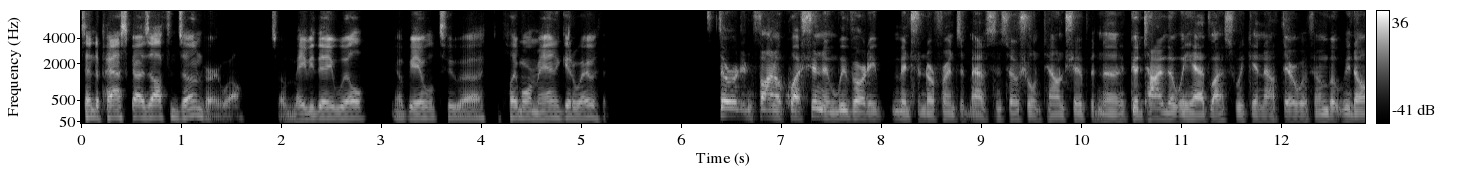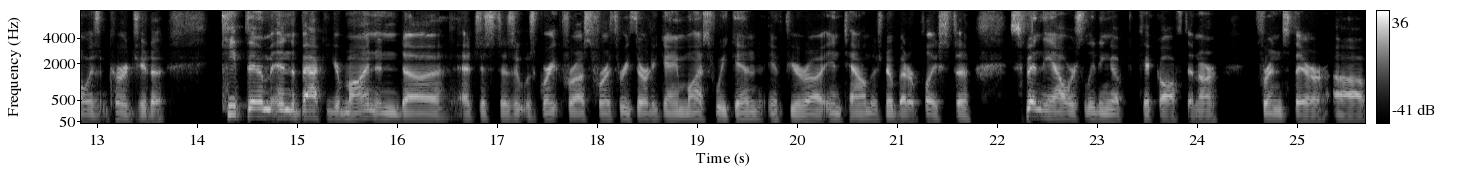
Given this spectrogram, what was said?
tend to pass guys off in zone very well, so maybe they will you know be able to uh, to play more man and get away with it. Third and final question, and we've already mentioned our friends at Madison Social and Township and the good time that we had last weekend out there with them. But we'd always encourage you to keep them in the back of your mind. And uh, just as it was great for us for a 3:30 game last weekend, if you're uh, in town, there's no better place to spend the hours leading up to kickoff than our friends there uh,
